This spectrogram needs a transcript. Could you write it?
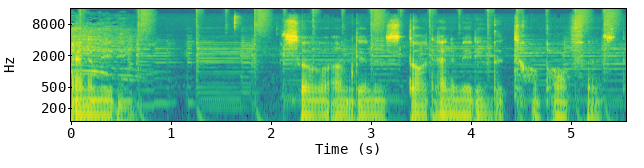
Animating. So I'm gonna start animating the top half first.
